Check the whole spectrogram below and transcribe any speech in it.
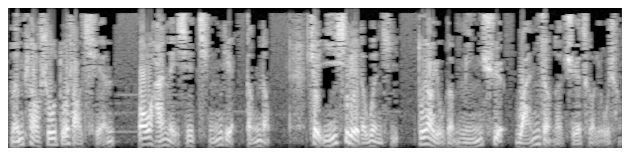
门票收多少钱？包含哪些景点等等，这一系列的问题都要有个明确完整的决策流程。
